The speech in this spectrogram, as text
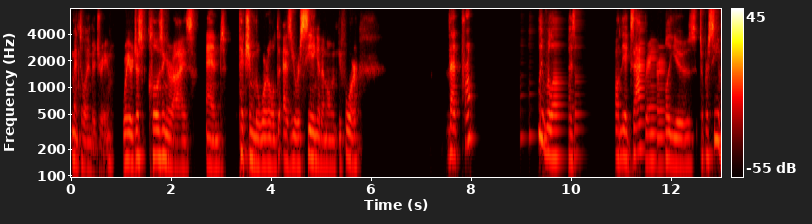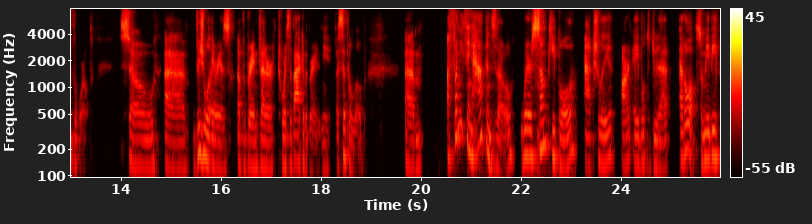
mental imagery, where you're just closing your eyes and picturing the world as you were seeing it a moment before, that probably relies on the exact brain we use to perceive the world. So uh, visual areas of the brain that are towards the back of the brain in the occipital lobe. Um, a funny thing happens though, where some people actually aren't able to do that at all. So maybe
